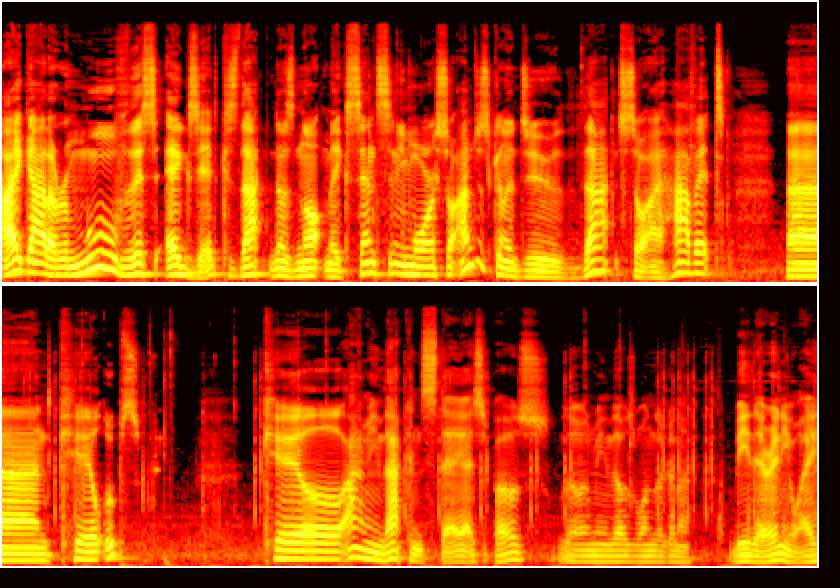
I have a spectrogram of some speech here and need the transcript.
I gotta remove this exit because that does not make sense anymore. So I'm just gonna do that so I have it. And kill, oops. Kill, I mean that can stay I suppose. Though I mean those ones are gonna be there anyway.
